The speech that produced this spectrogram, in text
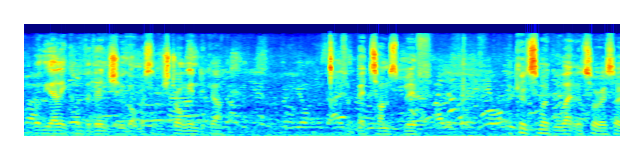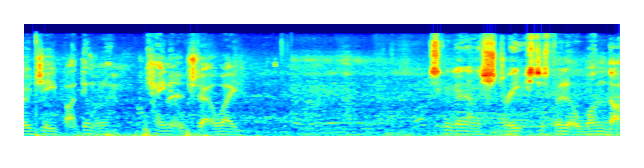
Got the LA Confidential, got myself a strong indica for bedtime spliff. I could smoke all that Notorious OG, but I didn't want to cane it all straight away. Just gonna go down the streets just for a little wander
